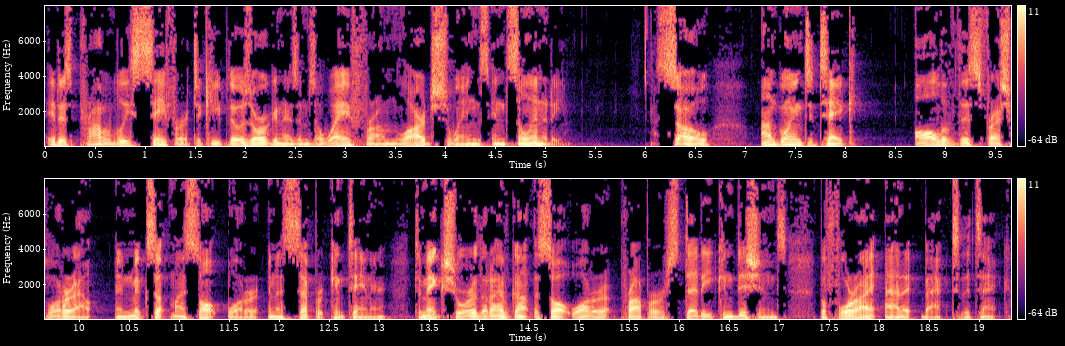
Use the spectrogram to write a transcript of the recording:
it is probably safer to keep those organisms away from large swings in salinity. So, I'm going to take all of this fresh water out and mix up my salt water in a separate container to make sure that I've got the salt water at proper, steady conditions before I add it back to the tank.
